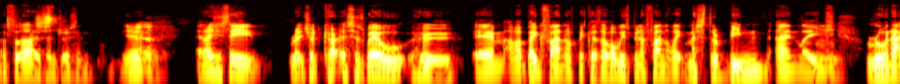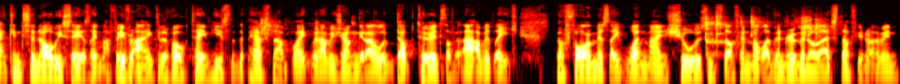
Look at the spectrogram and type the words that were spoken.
I thought that is interesting. Yeah. yeah. and as you say, Richard Curtis as well, who um, I'm a big fan of because I've always been a fan of like Mr. Bean and like mm. Rowan Atkinson. I always say is like my favorite actor of all time. He's like the person I like when I was younger I looked up to and stuff like that. I would like perform as like one man shows and stuff in my living room and all that stuff. You know what I mean?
